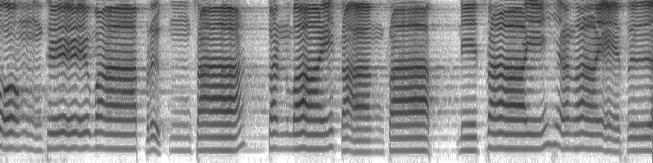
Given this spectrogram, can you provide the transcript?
องค์เทวาปรึกษา กันไว้ต่างทราบนิสัยยังไงเสื่อ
